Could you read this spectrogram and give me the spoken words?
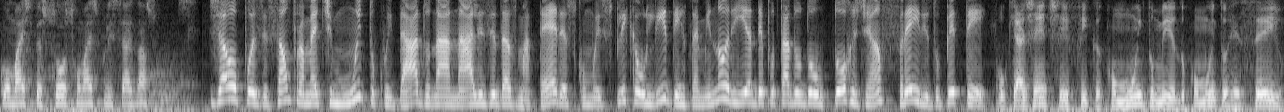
com mais pessoas, com mais policiais nas ruas. Já a oposição promete muito cuidado na análise das matérias, como explica o líder da minoria, deputado doutor Jean Freire, do PT. O que a gente fica com muito medo, com muito receio,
